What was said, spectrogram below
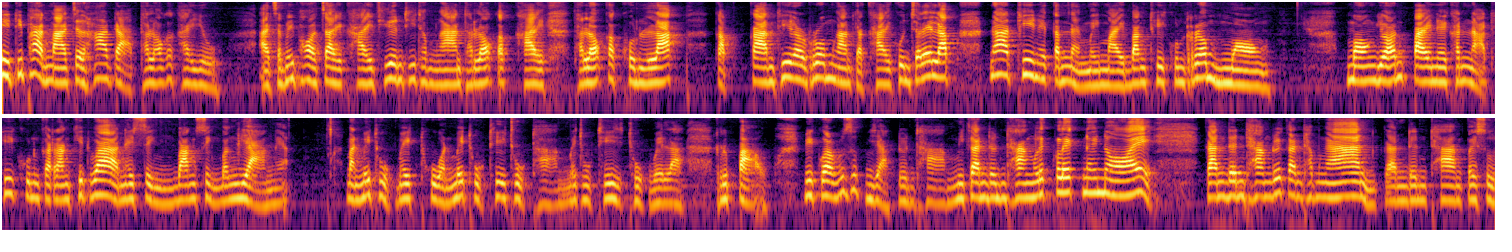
ดีตที่ผ่านมาเจอห้าดาบทะเลาะกับใครอยู่ อาจจะไม่พอใจใครเลื่อนที่ทำงานทะเลาะกับใคร ทะเลาะกับคนรักกับการที่เราร่วมงานกับใคร คุณจะได้รับหน้าที่ในตำแหน่งใหม่ ๆ บางทีคุณเริ่มมอง มองย้อนไปในขณะที่คุณกำลังคิดว่าในสิ่งบางสิ่งบางอย่างเนี่ย มันไม่ถูกไม่ทวน ไม่ถูกที่ถูกทาง ไม่ถูกที่ถูกเวลาหรือเปล่า มีความรู้สึกอยากเดินทาง มีการเดินทางเล็กๆ น้อยๆ การเดินทางด้วยการทำงาน การเดินทางไปสู่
